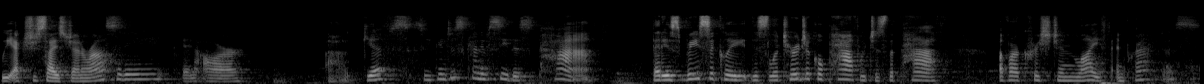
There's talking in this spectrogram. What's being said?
We exercise generosity in our uh, gifts. So you can just kind of see this path that is basically this liturgical path, which is the path of our Christian life and practice.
